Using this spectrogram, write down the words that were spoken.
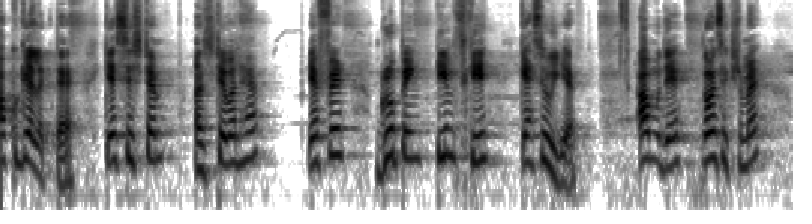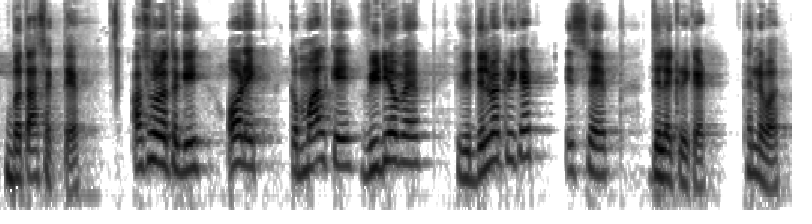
आपको क्या लगता है, क्या सिस्टम अनस्टेबल है या फिर ग्रुपिंग टीम्स की कैसे हुई है? आप मुझे कमेंट सेक्शन में बता सकते हैं। आपसे सुन कि और एक कमाल के वीडियो में, क्योंकि दिल में क्रिकेट इसलिए दिल क्रिकेट धन्यवाद।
